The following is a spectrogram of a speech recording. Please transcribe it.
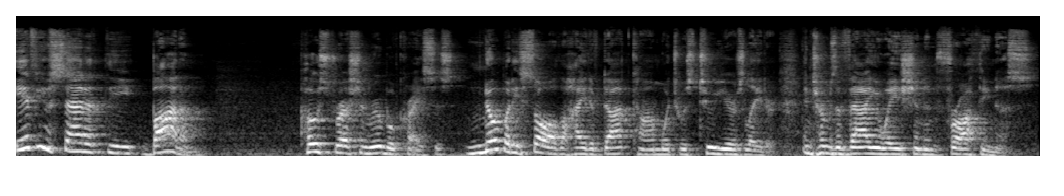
If you sat at the bottom post Russian ruble crisis, nobody saw the height of dot com, which was two years later, in terms of valuation and frothiness.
